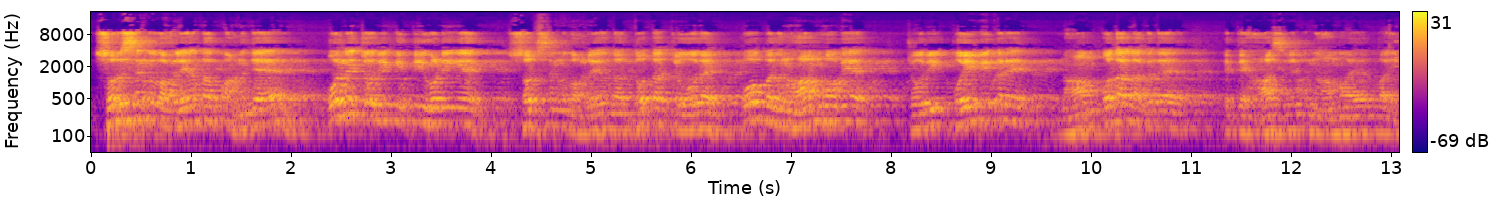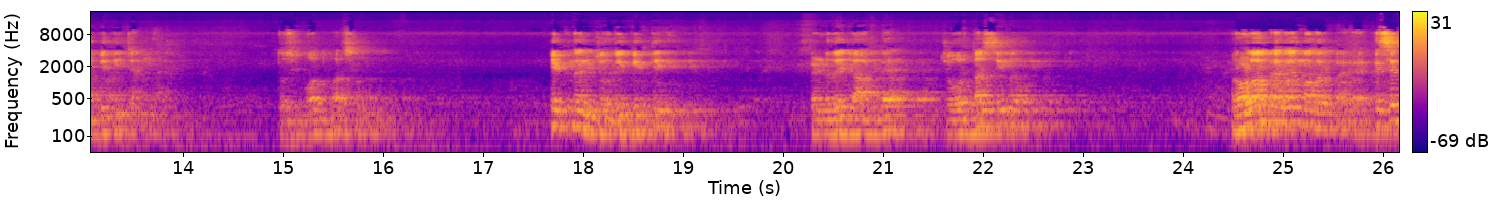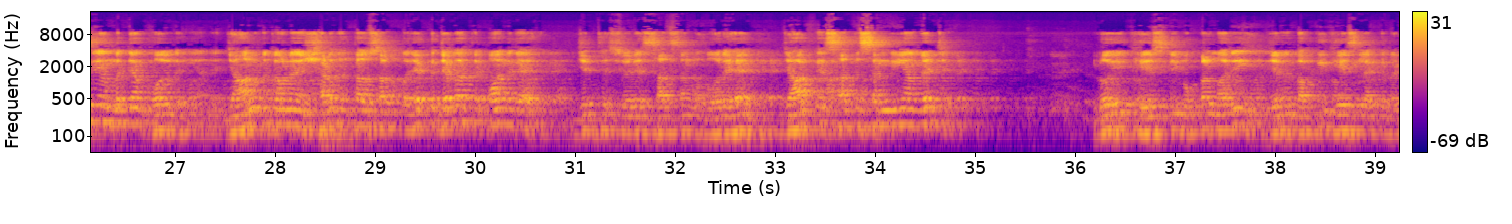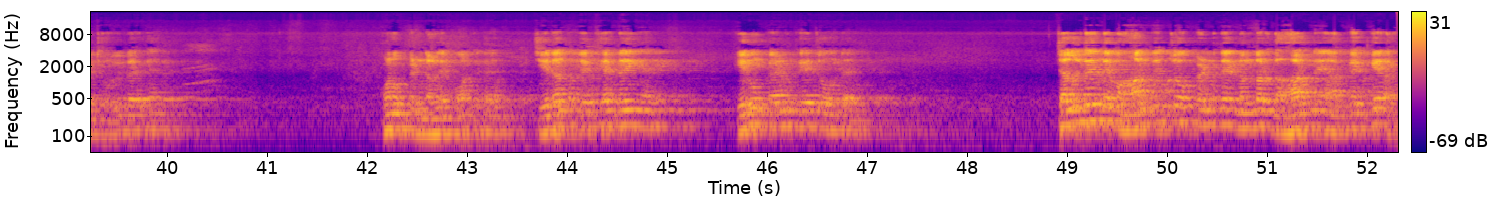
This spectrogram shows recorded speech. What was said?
ਸੁਰ ਸਿੰਘ ਵਾਲਿਆਂ ਦਾ ਭਾਣਜਾ ਹੈ, ਉਹਨੇ ਚੋਰੀ ਕੀਤੀ ਹੋਣੀ ਹੈ। ਸੁਰ ਸਿੰਘ ਵਾਲਿਆਂ ਦਾ ਦੋਤਾ ਚੋਰ ਹੈ, ਉਹ ਬਦਨਾਮ ਹੋ ਗਿਆ ਚੋਰੀ ਕੋਈ ਵੀ ਕਰੇ, ਨਾਮ ਉਹਦਾ ਲੱਗਦਾ ਹੈ। ਇਤਿਹਾਸ ਵਿੱਚ ਨਾਮ ਆਇਆ, ਭਾਈ ਵਿਧੀ ਚੰਦ ਤੁਸੀਂ ਬਹੁਤ ਵਾਰ ਸੁਣਦੇ ਇੱਕ ਦਿਨ ਚੋਰੀ ਕੀਤੀ। ਪਿੰਡ ਦੇ ਜਾ ਗਏ ਚੋਰ ਤਾਂ ਸੀ ਉਹ। ਪੈ ਗਿਆ, ਮਗਰ ਪੈ ਗਿਆ। ਕਿਸੇ ਦੀਆਂ ਮੱਝਾਂ ਖੋਲ ਰਹੀਆਂ ਨੇ। ਜਾਨ ਬਚਾਉਣੇ ਛੱਡ ਦਿੱਤਾ ਸਭ ਕੁਝ। ਇੱਕ ਜਗ੍ਹਾ ਤੇ ਪਹੁੰਚ ਗਏ, ਜਿੱਥੇ ਸਵੇਰੇ ਸਤਸੰਗ ਹੋ ਰਿਹਾ ਹੈ। ਜਾ ਕੇ ਸਤ ਸੰਗੀਆਂ ਵਿੱਚ ਲੋਈ ਖੇਸ ਦੀ ਬੁੱਕਲ ਮਾਰੀ, ਜਿਵੇਂ ਬਾਕੀ ਖੇਸ ਲੈ ਕੇ ਬੈਠੇ ਹੋਏ ਬਹਿ ਗਏ। ਹੁਣ ਉਹ ਪਿੰਡ ਵਾਲੇ ਪਹੁੰਚ ਗਏ। ਚਿਹਰਾ ਤਾਂ ਵੇਖਿਆ ਨਹੀਂ ਹੈ। ਕਿਹਨੂੰ ਕਹਿਣ ਕੇ ਚੋਰ ਹੈ? ਚੱਲਦੇ ਦੀਵਾਨ ਵਿੱਚ ਉਹ ਪਿੰਡ ਦੇ ਨੰਬਰਦਾਰ ਨੇ ਆ ਕੇ ਕਿਹਾ,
